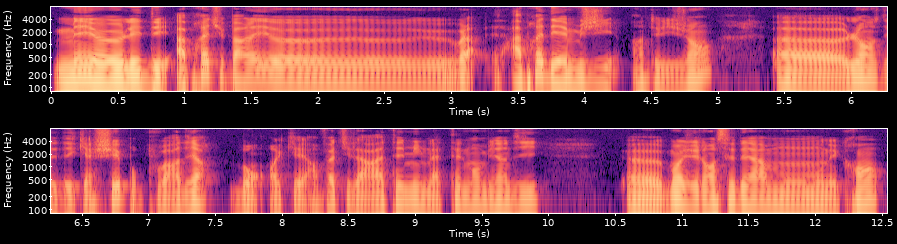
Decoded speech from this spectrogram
Mais euh, les dés. Après, tu parlais, euh, voilà. Après des MJ intelligents, euh, lance des dés cachés pour pouvoir dire, bon, ok, en fait, il a raté, mais il me l'a tellement bien dit. Euh, moi, j'ai lancé derrière mon, mon écran,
